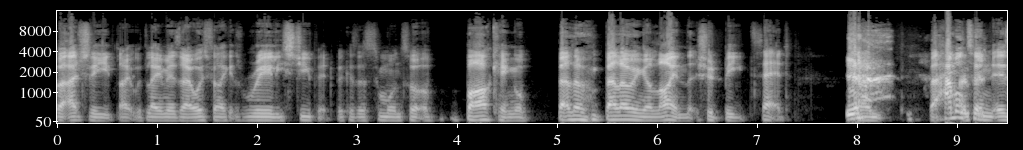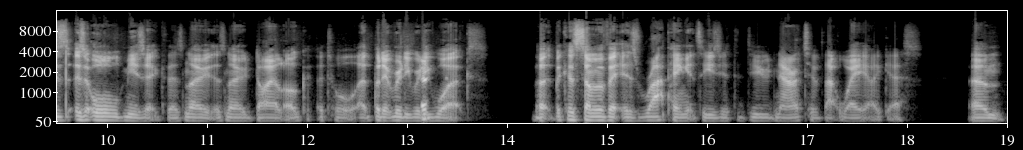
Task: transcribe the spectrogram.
but actually, like with Les Mis I always feel like it's really stupid because there's someone sort of barking or bellow, bellowing a line that should be said. Yeah. Um, but Hamilton is is all music. There's no there's no dialogue at all, uh, but it really really works. But because some of it is rapping, it's easier to do narrative that way, I guess. Um,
